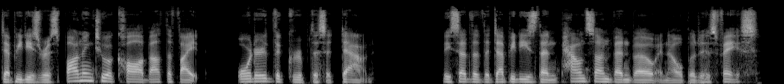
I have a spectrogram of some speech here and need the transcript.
deputies responding to a call about the fight ordered the group to sit down. They said that the deputies then pounced on Benbow and elbowed his face.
